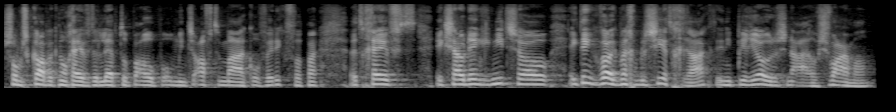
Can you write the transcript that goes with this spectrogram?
Soms klap ik nog even de laptop open om iets af te maken of weet ik wat. Maar het geeft. Ik zou denk ik niet zo. Ik denk wel, ik ben geblesseerd geraakt in die periodes. Nou, zwaar man.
